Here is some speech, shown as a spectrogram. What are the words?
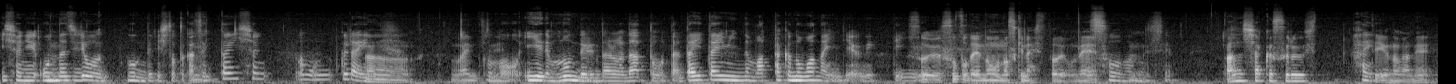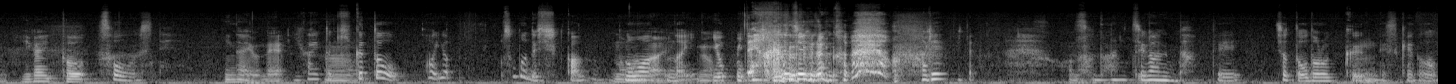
一緒に同じ量飲んでる人とか、うん。絶対一緒に飲むぐらい、ね。その家でも飲んでるんだろうなと思ったら大体みんな全く飲まないんだよねっていう。そういう外で飲むの好きな人でもね。そうなんですよ、うん。晩酌するはい。っていうのがね意外とそうですね。いないよね。意外と聞くと、あいや外でしか飲飲ままないよみたいな感じでなんか あれ？みたいな。そなんなに違うんだってちょっと驚くんですけど、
